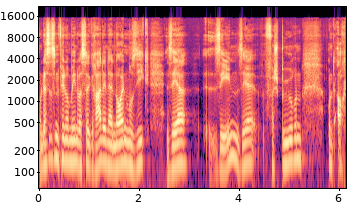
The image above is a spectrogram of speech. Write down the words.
Und das ist ein Phänomen, was wir gerade in der neuen Musik sehr sehen, sehr verspüren. Und auch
